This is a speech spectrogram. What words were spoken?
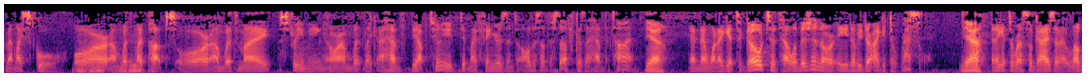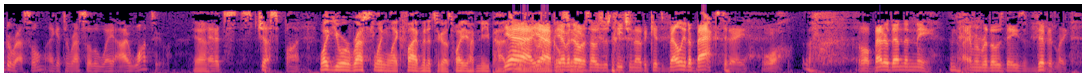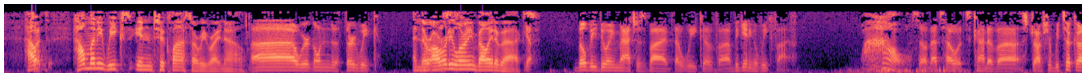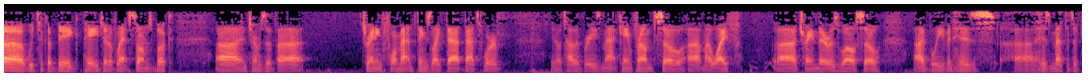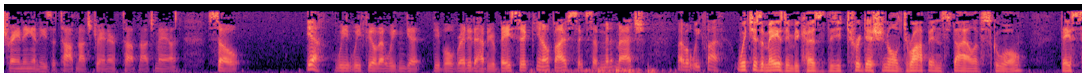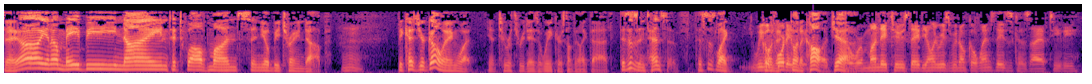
I'm at my school, or I'm with my pups, or I'm with my streaming, or I'm with like I have the opportunity to dip my fingers into all this other stuff because I have the time. Yeah, And then when I get to go to television or AEW I get to wrestle, yeah, and I get to wrestle guys that I love to wrestle. I get to wrestle the way I want to yeah. and it's, it's just fun. Well, you were wrestling like five minutes ago. That's why you have knee pads. yeah, yeah. If you haven't noticed, I was just teaching uh, the kids belly to backs today. Oh, oh, better them than me. I remember those days vividly. How But, how many weeks into class are we right now? uh, we're going into the third week. And they're already learning belly to backs. Yep. They'll be doing matches by the week of uh, beginning of week five. Wow. So that's how it's kind of uh, structured. We took a we took a big page out of Lance Storm's book uh, in terms of uh, training format and things like that. That's where you know Tyler Breeze, Matt came from. So uh, my wife uh, trained there as well. So I believe in his uh, his methods of training, and he's a top notch trainer, top notch man. So yeah, we we feel that we can get people ready to have your basic, you know, five, six, seven minute match by about week five. Which is amazing because the traditional drop in style of school they say, oh, you know, maybe nine to twelve months, and you'll be trained up. Mhm. Because you're going what, you know, two or three days a week or something like that. This is intensive. This is like We going go four to, days going to college. Yeah. So we're Monday, Tuesday. The only reason we don't go Wednesdays is because I have TV.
